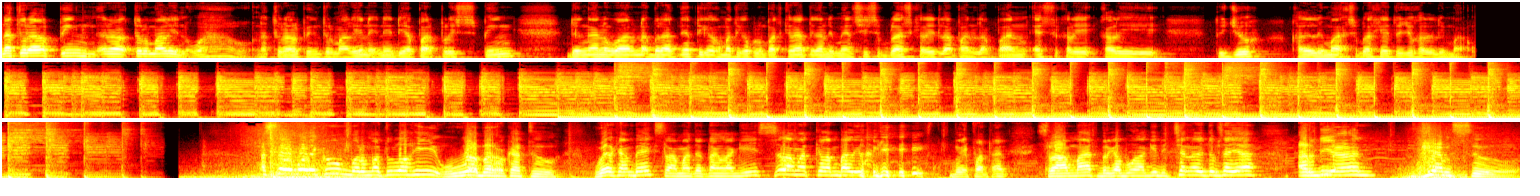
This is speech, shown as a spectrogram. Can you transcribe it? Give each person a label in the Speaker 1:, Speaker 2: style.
Speaker 1: natural pink uh, turmalin. Wow natural pink turmalin. Ini dia purplish pink dengan warna beratnya 3,34 karat dengan dimensi 11 kali 88 S kali kali 7 kali 5 11 kali 7 kali 5 Assalamualaikum warahmatullahi wabarakatuh. Welcome back, selamat datang lagi. Selamat kembali lagi. Belepotan Selamat bergabung lagi di channel youtube saya Ardian Gamsu.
